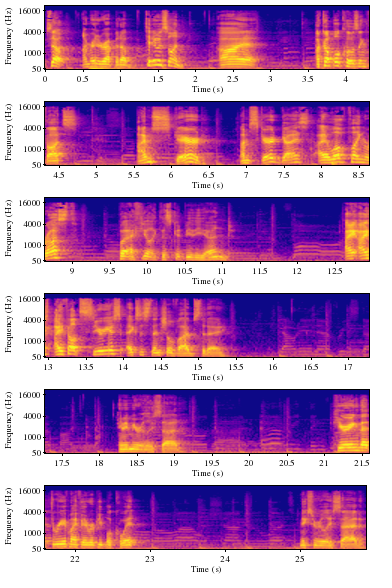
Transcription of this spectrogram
So, I'm ready to wrap it up. Today was fun. Uh, a couple closing thoughts. I'm scared. I'm scared, guys. I love playing Rust, but I feel like this could be the end. I, I, I felt serious existential vibes today. It made me really sad. Hearing that three of my favorite people quit makes me really sad.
